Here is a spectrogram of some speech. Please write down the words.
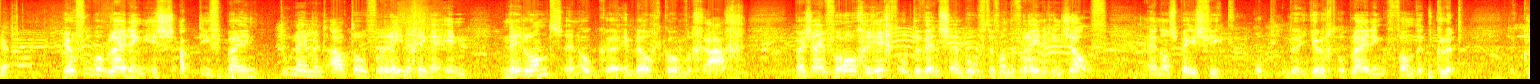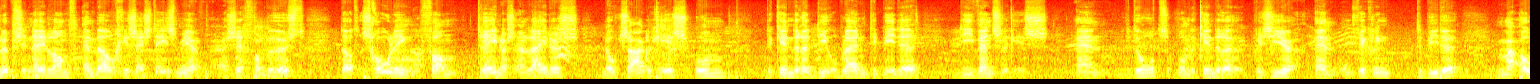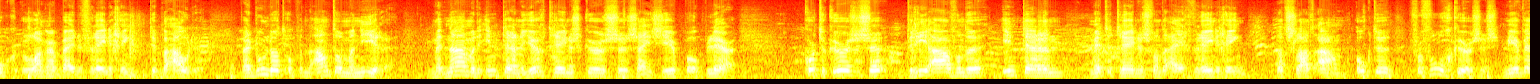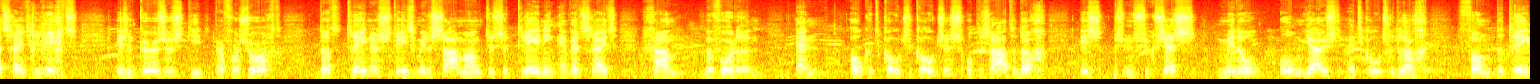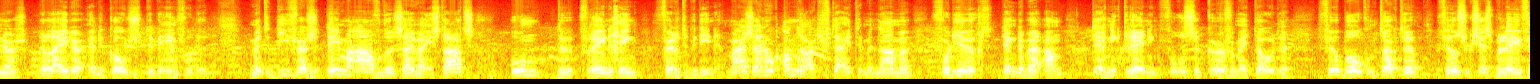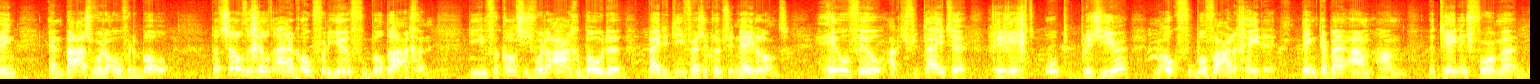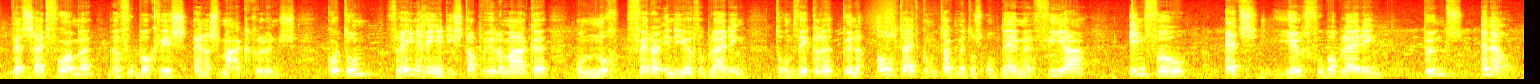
Ja. Jeugdvoetbalbeleiding is actief bij een toenemend aantal verenigingen in Nederland en ook eh, in België komen we graag. Wij zijn vooral gericht op de wensen en behoeften van de vereniging zelf. En dan specifiek op de jeugdopleiding van de club. De clubs in Nederland en België zijn steeds meer er zich van bewust dat scholing van trainers en leiders noodzakelijk is om de kinderen die opleiding te bieden die wenselijk is. En bedoeld om de kinderen plezier en ontwikkeling te bieden, maar ook langer bij de vereniging te behouden. Wij doen dat op een aantal manieren. Met name de interne jeugdtrainerscursussen zijn zeer populair. Korte cursussen, drie avonden, intern, met de trainers van de eigen vereniging, dat slaat aan. Ook de vervolgcursus, meer wedstrijdgericht, is een cursus die ervoor zorgt dat trainers steeds meer de samenhang tussen training en wedstrijd gaan bevorderen. En ook het coachen coaches op de zaterdag is een succesmiddel om juist het coachgedrag van de trainer, de leider en de coach te beïnvloeden. Met de diverse themaavonden zijn wij in staat om de vereniging verder te bedienen. Maar er zijn ook andere activiteiten, met name voor de jeugd. Denk daarbij aan techniektraining volgens de curve methode. Veel balcontacten, veel succesbeleving en baas worden over de bal. Datzelfde geldt eigenlijk ook voor de jeugdvoetbaldagen, die in vakanties worden aangeboden bij de diverse clubs in Nederland. Heel veel activiteiten gericht op plezier, maar ook voetbalvaardigheden. Denk daarbij aan, aan trainingsvormen, wedstrijdvormen, een voetbalquiz en een smakelijke lunch. Kortom, verenigingen die stappen willen maken om nog verder in de jeugdopleiding te ontwikkelen, kunnen altijd contact met ons opnemen via info.jeugdvoetbalopleiding.nl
